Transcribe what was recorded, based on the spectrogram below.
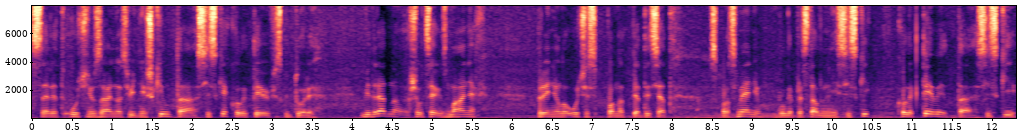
серед учнів загальноосвітніх шкіл та сільських колективів фізкультури. Відрядно, що в цих змаганнях прийняло участь понад 50 спортсменів, були представлені сільські колективи та сільські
